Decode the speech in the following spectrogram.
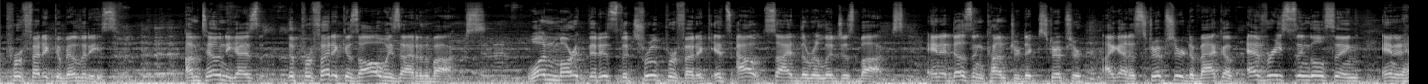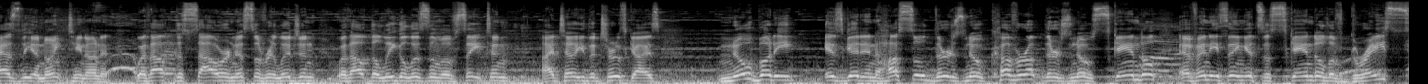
prophetic abilities. I'm telling you guys, the prophetic is always out of the box. One mark that is the true prophetic, it's outside the religious box. And it doesn't contradict scripture. I got a scripture to back up every single thing, and it has the anointing on it. Without the sourness of religion, without the legalism of Satan, I tell you the truth, guys, Nobody is getting hustled. There's no cover up. There's no scandal. If anything, it's a scandal of grace.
